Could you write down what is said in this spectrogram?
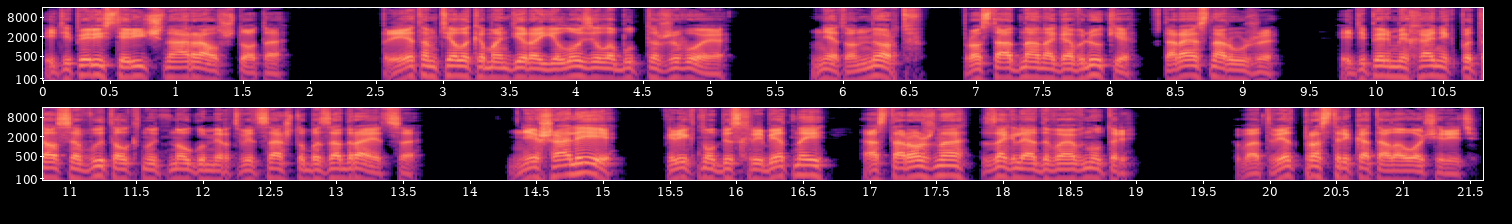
и теперь истерично орал что-то. При этом тело командира елозило, будто живое. Нет, он мертв, просто одна нога в люке, вторая снаружи, и теперь механик пытался вытолкнуть ногу мертвеца, чтобы задраиться. «Не шали!» — крикнул бесхребетный, осторожно заглядывая внутрь. В ответ прострекотала очередь.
